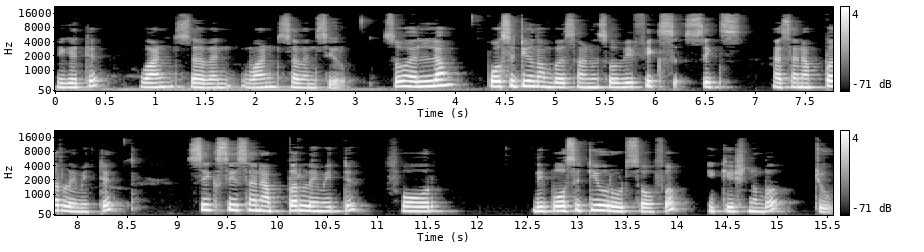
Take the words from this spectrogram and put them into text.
we get 17170 so all positive numbers are so we fix six as an upper limit. Six is an upper limit for the positive roots of equation number 2.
